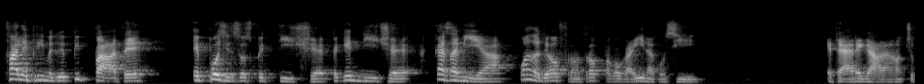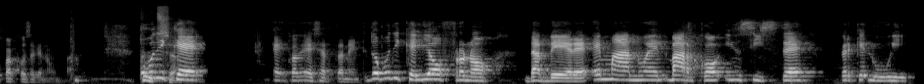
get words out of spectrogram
fa le prime due pippate e poi si insospettisce perché dice a casa mia quando ti offrono troppa cocaina così e te la regalano, c'è qualcosa che non va. Dopodiché, eh, esattamente, dopodiché gli offrono da bere e Manuel, Marco insiste perché lui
